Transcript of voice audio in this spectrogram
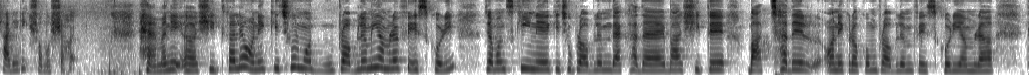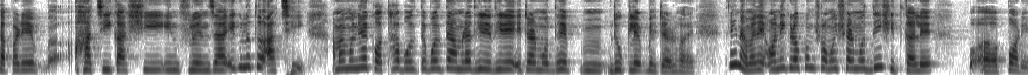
শারীরিক সমস্যা হয়। হ্যাঁ মানে শীতকালে অনেক কিছুর প্রবলেমই আমরা ফেস করি। যেমন স্কিনে কিছু প্রবলেম দেখা দেয় বা শীতে বাচ্চাদের অনেক রকম প্রবলেম ফেস করি আমরা। তারপরে হাঁচি, কাশি ইনফ্লুয়েঞ্জা এগুলো তো আছেই। আমার মনে হয় কথা বলতে বলতে আমরা ধীরে ধীরে এটার মধ্যে ঢুকলে বেটার হয়। তাই না? মানে অনেক রকম সমস্যার মধ্যেই শীতকালে পড়ে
